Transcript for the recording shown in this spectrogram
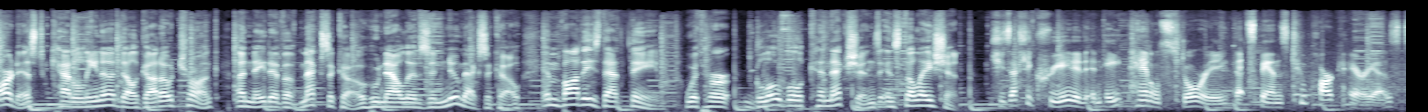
Artist Catalina Delgado Trunk, a native of Mexico who now lives in New Mexico, embodies that theme with her Global Connections installation. She's actually created an eight-panel story that spans two park areas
